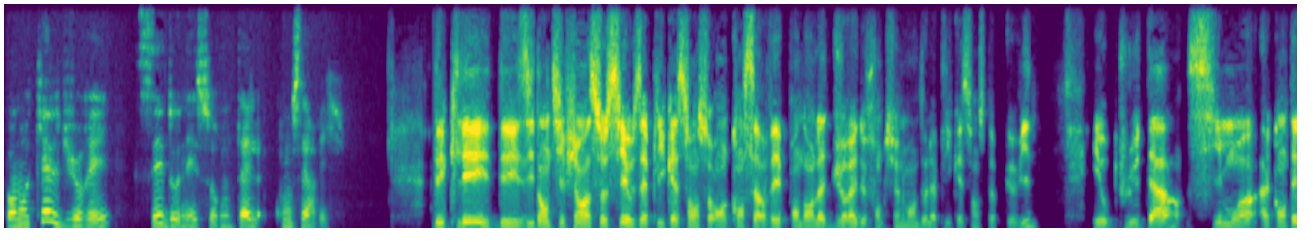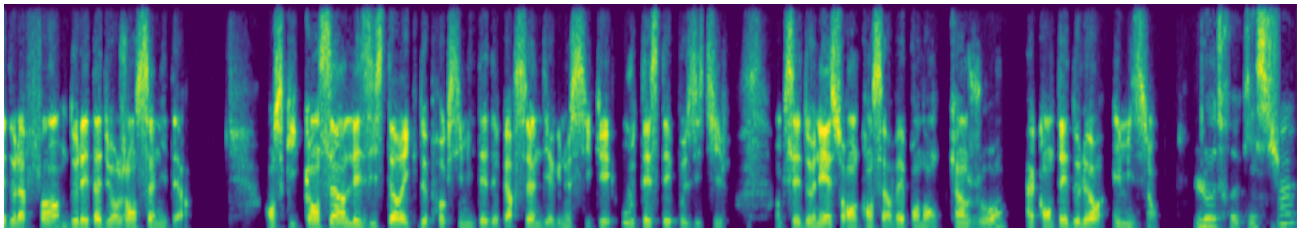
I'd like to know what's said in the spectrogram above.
Pendant quelle durée ces données seront-elles conservées? Des clés et des identifiants associés aux applications seront conservés pendant la durée de fonctionnement de l'application Stop Covid et au plus tard six mois à compter de la fin de l'état d'urgence sanitaire. En ce qui concerne les historiques de proximité des personnes diagnostiquées ou testées positives, donc ces données seront conservées pendant 15 jours à compter de leur émission. L'autre question,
